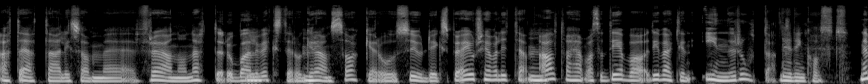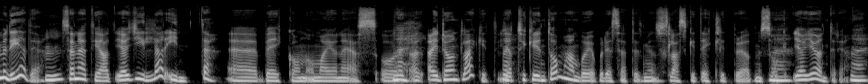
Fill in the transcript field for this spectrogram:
Att äta liksom, eh, frön och nötter och baljväxter och grönsaker och surdegsbröd. Jag har gjort sedan jag var liten. Allt var hemma. Alltså det, var, det är verkligen inrotat. Det är din kost. Nej men det är det. Sen äter jag allt. Jag gillar inte eh, bacon och majonnäs. Och, I, I don't like it. Jag tycker inte om hamburgare på det sättet med slaskigt äckligt bröd med socker. Nej. Jag gör inte det. Nej.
